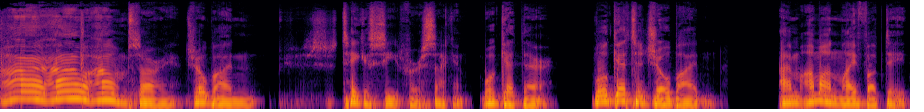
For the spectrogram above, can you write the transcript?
I, I I'm sorry, Joe Biden. Take a seat for a second. We'll get there. We'll get to Joe Biden. I'm I'm on Life Update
